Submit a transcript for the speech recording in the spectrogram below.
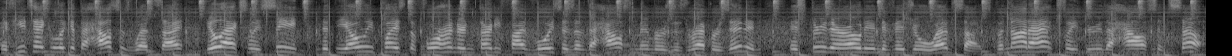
If you take a look at the House's website, you'll actually see that the only place the 435 voices of the House members is represented is through their own individual websites, but not actually through the House itself.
